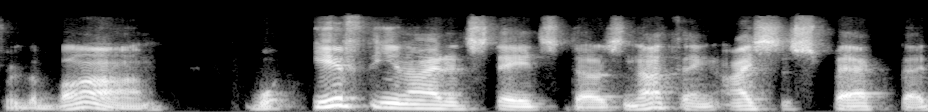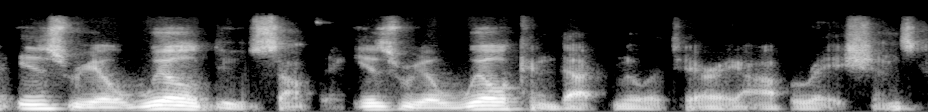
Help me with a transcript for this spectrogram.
for the bomb, if the United States does nothing, I suspect that Israel will do something. Israel will conduct military operations.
